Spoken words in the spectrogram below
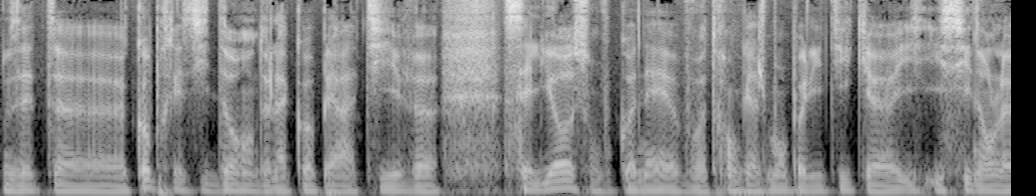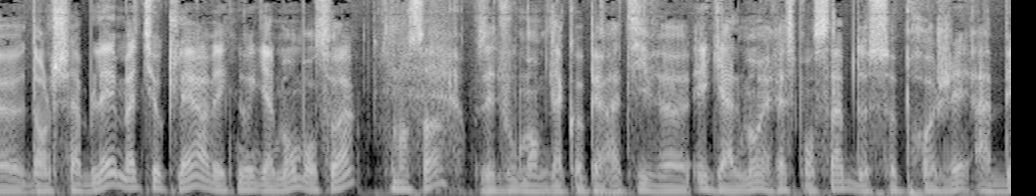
Vous êtes euh, coprésident de la coopérative Celios. On vous connaît votre engagement politique euh, ici dans le, dans le Chablais. Mathieu Claire avec nous également, bonsoir. Bonsoir. Vous êtes vous membre de la coopérative euh, également et responsable de ce projet AB.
